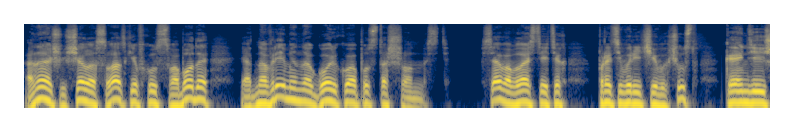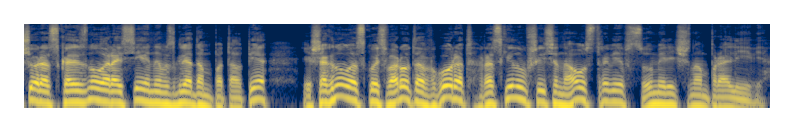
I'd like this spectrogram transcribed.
Она ощущала сладкий вкус свободы и одновременно горькую опустошенность. Вся во власти этих противоречивых чувств, Кэнди еще раз скользнула рассеянным взглядом по толпе и шагнула сквозь ворота в город, раскинувшийся на острове в сумеречном проливе.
